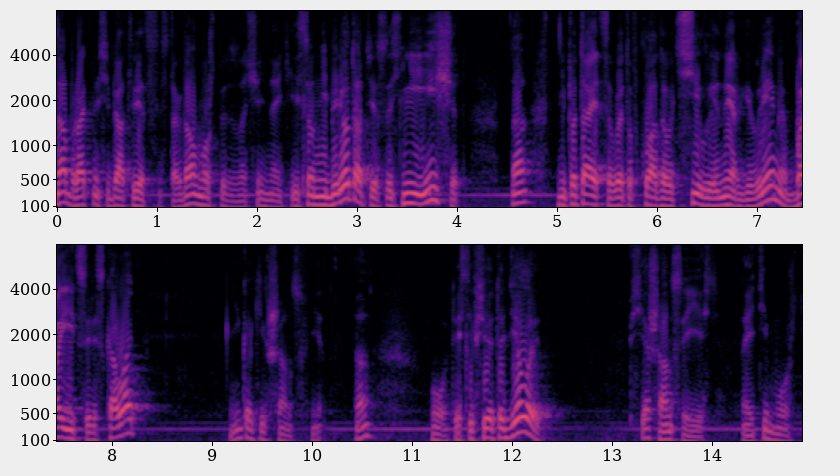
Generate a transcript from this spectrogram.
да, брать на себя ответственность. Тогда он может предназначение найти. Если он не берет ответственность, не ищет, да, не пытается в это вкладывать силы, энергию, время, боится рисковать, никаких шансов нет. Да? Вот. Если все это делает, все шансы есть, найти можно.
